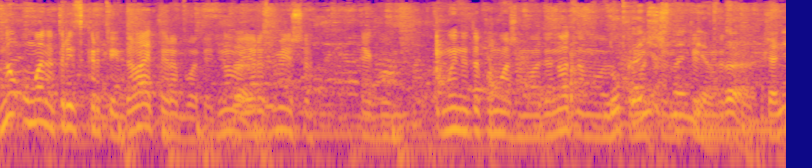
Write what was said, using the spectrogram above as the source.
ну у мене 30 картин, давайте працювати. Ну Да. я розумію, що якби ми не допоможемо один одному. Ну, тому що конечно, ти не нет, розумієш. да. Конечно.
